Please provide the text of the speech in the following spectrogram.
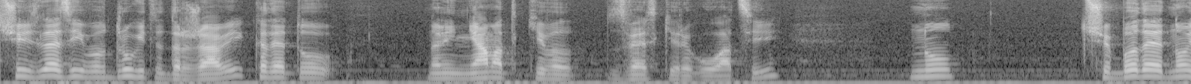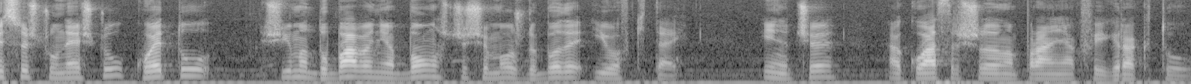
ще излезе и в другите държави, където нали, няма такива зверски регулации, но ще бъде едно и също нещо, което ще има добавения бонус, че ще може да бъде и в Китай. Иначе, ако аз реша да направя някаква игра като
